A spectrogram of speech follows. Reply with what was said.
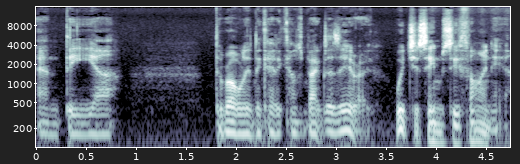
and the uh, the roll indicator comes back to zero, which it seems to be fine here.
